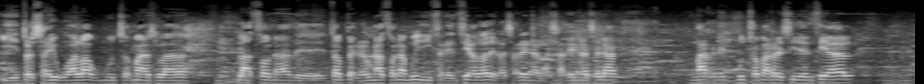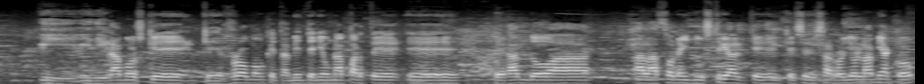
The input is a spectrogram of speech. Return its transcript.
y entonces ha igualado mucho más la, la zona de pero era una zona muy diferenciada de las arenas. Las arenas era más, mucho más residencial y, digamos que, que, Romo, que también tenía una parte eh, pegando a, a, la zona industrial que, que, se desarrolló en Lamiaco,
